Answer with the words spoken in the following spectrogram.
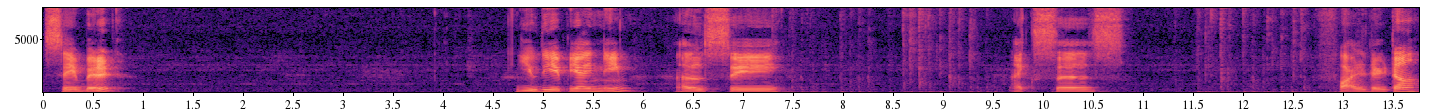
say build, give the API name, I will say access file data.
